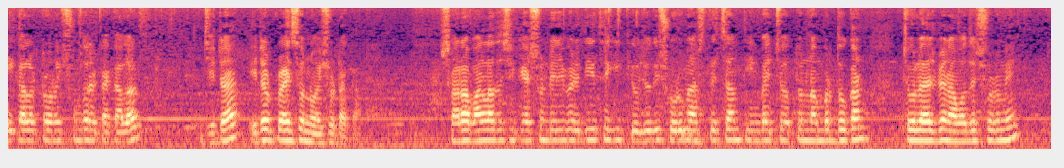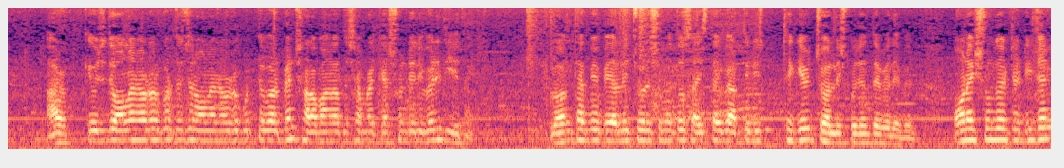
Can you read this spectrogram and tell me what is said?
এই কালারটা অনেক সুন্দর একটা কালার যেটা এটার প্রাইসও নয়শো টাকা। সারা বাংলাদেশে ক্যাশ অন ডেলিভারি দিয়ে থাকি। কেউ যদি শোরুমে আসতে চান, তিন বাই চুয়াত্তর নম্বর দোকান, চলে আসবেন আমাদের শোরুমে। আর কেউ যদি অনলাইন অর্ডার করতে চান অনলাইন অর্ডার করতে পারবেন। সারা বাংলাদেশে আমরা ক্যাশ অন ডেলিভারি দিয়ে থাকি। লং থাকবে বিয়াল্লিশ চল্লিশের মতো সাইজ থাকবে আটত্রিশ থেকে চুয়াল্লিশ পর্যন্ত অ্যাভেলেবেল অনেক সুন্দর একটা ডিজাইন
